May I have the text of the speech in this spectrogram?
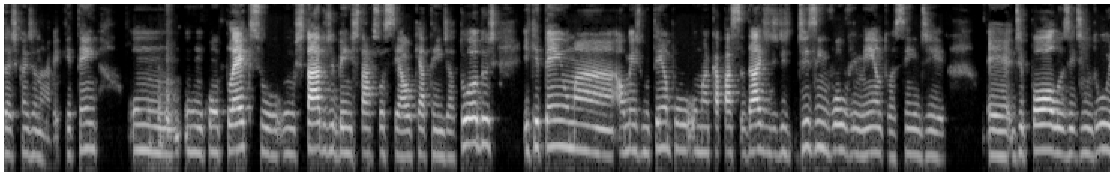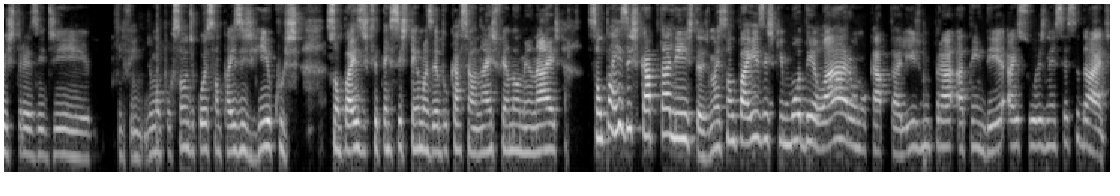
da Escandinávia, que tem um, um, complexo, um estado de bem-estar social que atende a todos e que tem uma, ao mesmo tempo, uma capacidade de desenvolvimento assim de, é, de polos e de indústrias e de enfim, de uma porção de coisas, são países ricos, são países que têm sistemas educacionais fenomenais, são países capitalistas, mas são países que modelaram o capitalismo para atender às suas necessidades.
